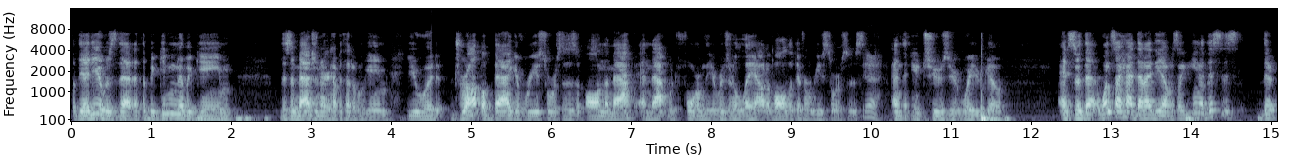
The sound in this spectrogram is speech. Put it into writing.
But the idea was that at the beginning of a game, this imaginary hypothetical game, you would drop a bag of resources on the map, and that would form the original layout of all the different resources. Yeah. And then you choose your, where you go. And so that once I had that idea, I was like, you know, this is there.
